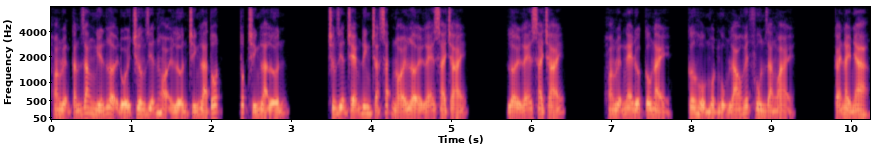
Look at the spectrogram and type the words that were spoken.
Hoàng luyện cắn răng nghiến lợi đối trương diễn hỏi lớn chính là tốt tốt chính là lớn. Trương diễn chém đinh chặt sắt nói lời lẽ sai trái. Lời lẽ sai trái? Hoàng luyện nghe được câu này, cơ hồ một ngụm lao huyết phun ra ngoài. Cái này nha.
